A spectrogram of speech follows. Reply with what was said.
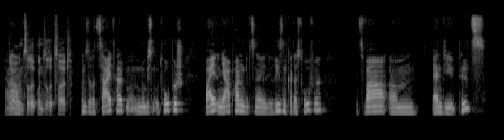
Ja, unsere, unsere Zeit. unsere Zeit halt nur ein bisschen utopisch, weil in Japan gibt es eine riesen Katastrophe. Und zwar ähm, werden die Pilz,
